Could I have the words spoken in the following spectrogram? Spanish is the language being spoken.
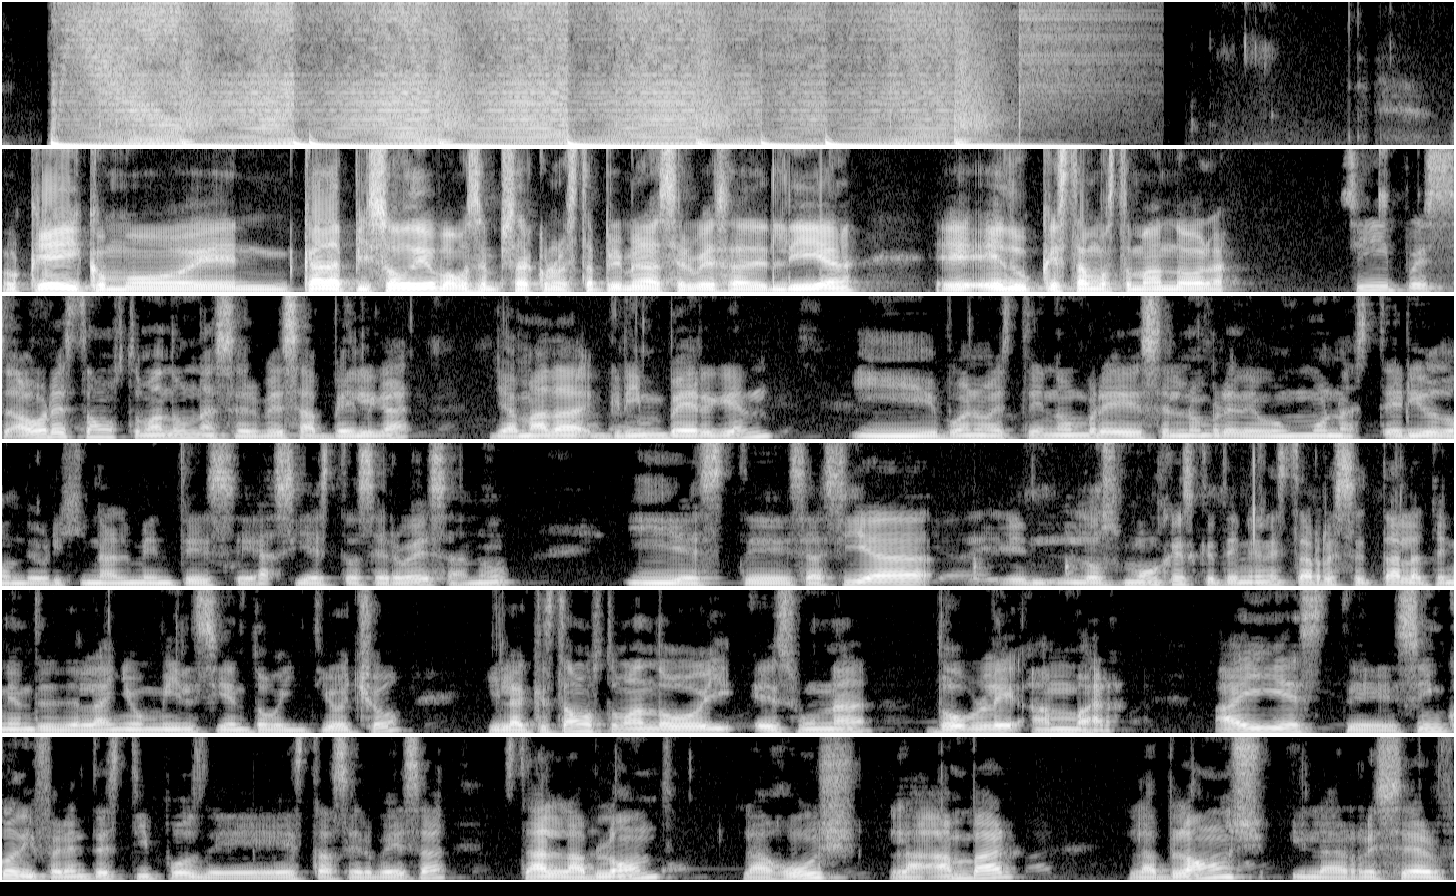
Ok, como en cada episodio, vamos a empezar con nuestra primera cerveza del día. Eh, Edu, ¿qué estamos tomando ahora? Sí, pues ahora estamos tomando una cerveza belga llamada Greenbergen. Y bueno, este nombre es el nombre de un monasterio donde originalmente se hacía esta cerveza, ¿no? Y este, se hacía, los monjes que tenían esta receta la tenían desde el año 1128 y la que estamos tomando hoy es una doble ámbar. Hay este, cinco diferentes tipos de esta cerveza. Está la blonde, la rouge, la ámbar, la Blanche y la Reserve.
